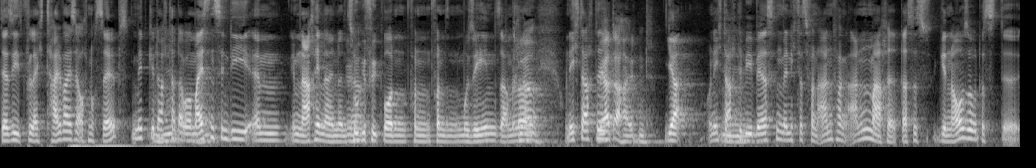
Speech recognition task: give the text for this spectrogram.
der sie vielleicht teilweise auch noch selbst mitgedacht mhm. hat, aber meistens sind die ähm, im Nachhinein dann ja. zugefügt worden von, von Museen, Sammlern. Klar. Und ich dachte. Werterhaltend. Ja, und ich dachte, mhm. wie wäre es denn, wenn ich das von Anfang an mache, dass es genauso, dass äh,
